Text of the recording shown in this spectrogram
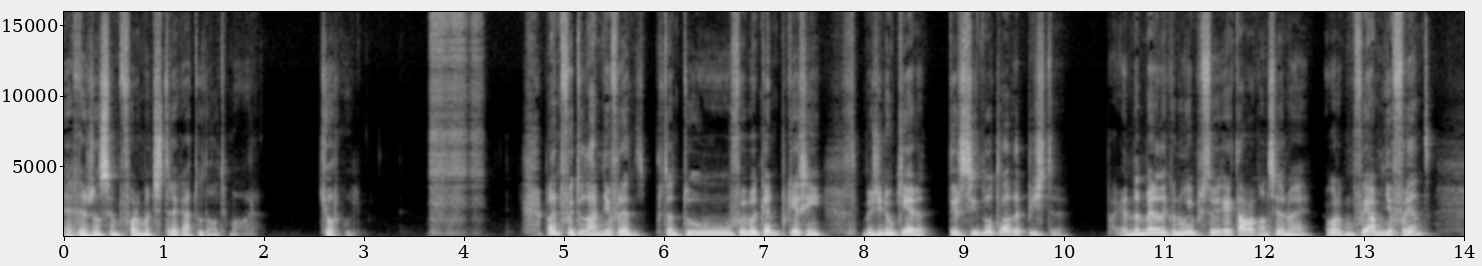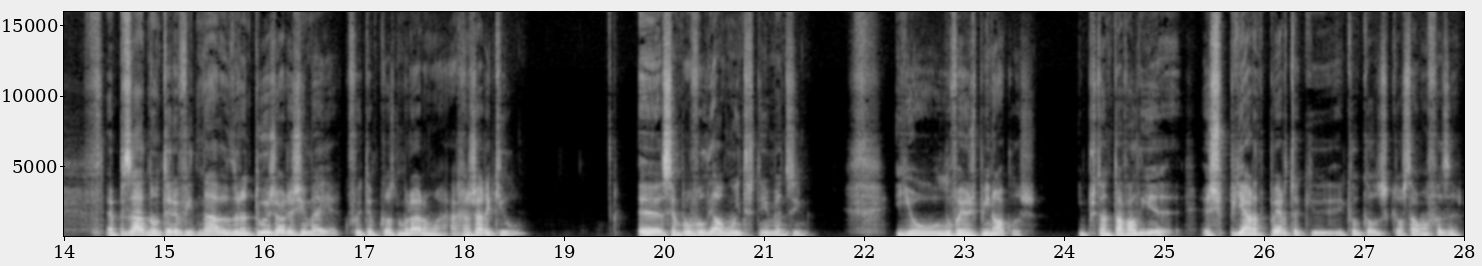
arranjam sempre forma de estragar tudo à última hora. Que orgulho. Pá, foi tudo à minha frente. Portanto, foi bacana porque assim, imagina o que era ter sido do outro lado da pista. Pá, grande merda que eu não ia perceber o que é que estava a acontecer, não é? Agora, como foi à minha frente, apesar de não ter havido nada durante duas horas e meia, que foi o tempo que eles demoraram a arranjar aquilo, uh, sempre houve ali algum entretenimentozinho. E eu levei uns binóculos e, portanto, estava ali a, a espiar de perto aquilo, aquilo que, eles, que eles estavam a fazer.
